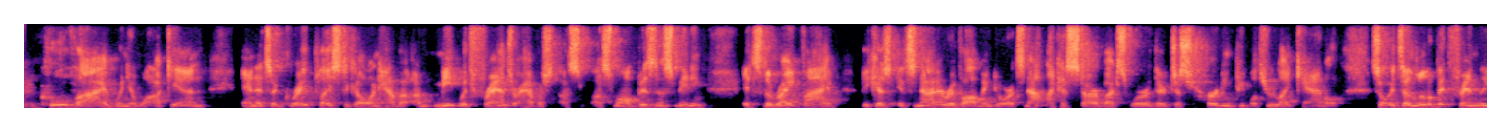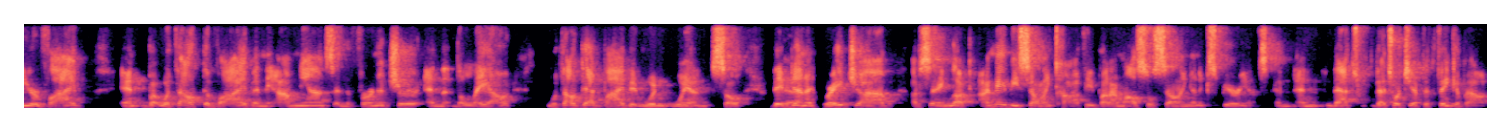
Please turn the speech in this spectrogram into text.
mm-hmm. cool vibe when you walk in and it's a great place to go and have a, a meet with friends or have a, a, a, small business meeting it's the right vibe because it's not a revolving door it's not like a starbucks where they're just herding people through like cattle so it's a little bit friendlier vibe and but without the vibe and the ambiance and the furniture and the, the layout without that vibe it wouldn't win so they've yeah. done a great job of saying look i may be selling coffee but i'm also selling an experience and and that's that's what you have to think about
